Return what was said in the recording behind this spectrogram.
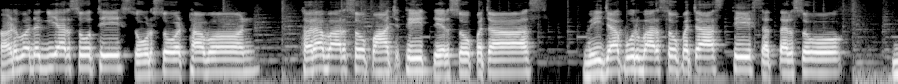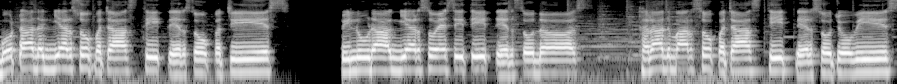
હળવદ અગિયારસો થી સોળસો અઠાવન, થરા બારસો પાંચથી તેરસો પચાસ વિજાપુર બારસો પચાસથી સત્તરસો બોટાદ અગિયારસો પચાસથી તેરસો પચીસ પિલુડા અગિયારસો એસી થી તેરસો દસ થરાદ બારસો પચાસથી તેરસો ચોવીસ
